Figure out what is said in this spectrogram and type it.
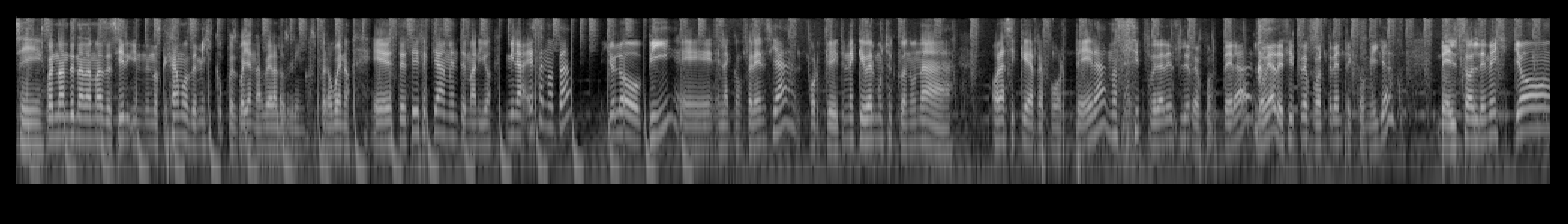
Sí, bueno, antes nada más decir, y nos quejamos de México, pues vayan a ver a los gringos. Pero bueno, este sí, efectivamente, Mario. Mira, esta nota yo lo vi eh, en la conferencia porque tiene que ver mucho con una ahora sí que reportera, no sé si podría decirle reportera, lo voy a decir reportera entre comillas, del Sol de México. Yo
